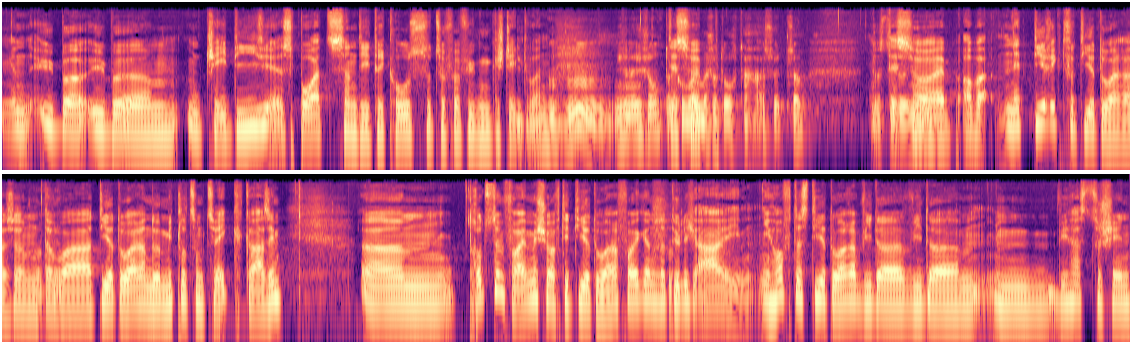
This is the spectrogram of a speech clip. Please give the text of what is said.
über, über ähm, JD Sports sind die Trikots so zur Verfügung gestellt worden. Hm, ist eigentlich schon untergekommen, schon gedacht, aha, seltsam. Deshalb, aber nicht direkt von Diadora. Also da war Diadora nur Mittel zum Zweck quasi. Ähm, trotzdem freue ich mich schon auf die Diadora-Folge und natürlich auch, ich, hoffe, dass Diadora wieder, wieder, ähm, wie heißt es so schön,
